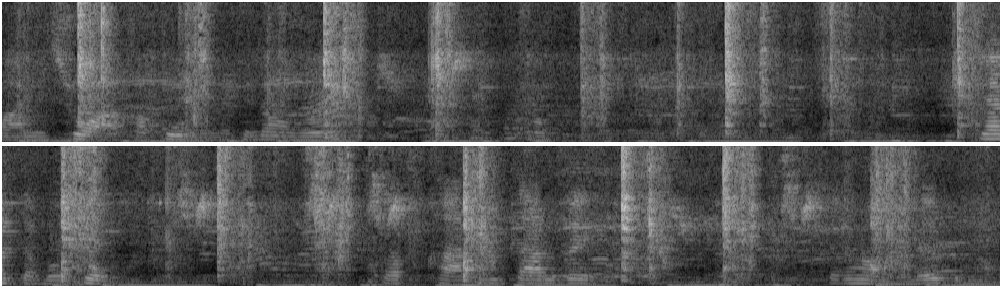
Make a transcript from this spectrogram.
มาในี่ชัวกระปุ่นนะพี่น้องเลยยันแต่โบสุกกับขาน้ำตาลเลยจังหน่อยเด้อพี่น้อง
